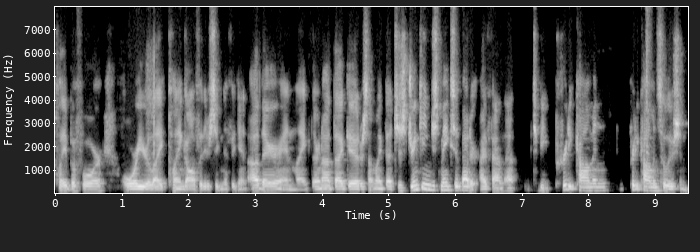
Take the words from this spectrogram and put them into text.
played before or you're like playing golf with your significant other and like they're not that good or something like that. Just drinking just makes it better. I found that to be pretty common pretty common solution.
